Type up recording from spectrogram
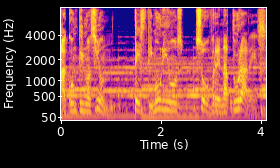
A continuación, testimonios sobrenaturales.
